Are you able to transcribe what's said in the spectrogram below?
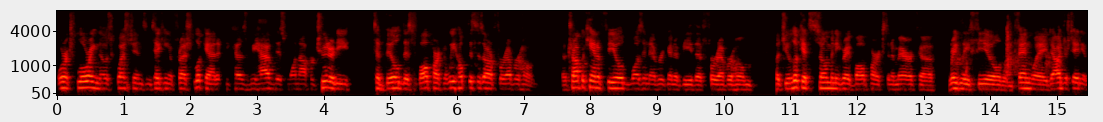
We're exploring those questions and taking a fresh look at it because we have this one opportunity to build this ballpark, and we hope this is our forever home. Now, Tropicana Field wasn't ever going to be the forever home, but you look at so many great ballparks in America, Wrigley Field and Fenway, Dodger Stadium.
